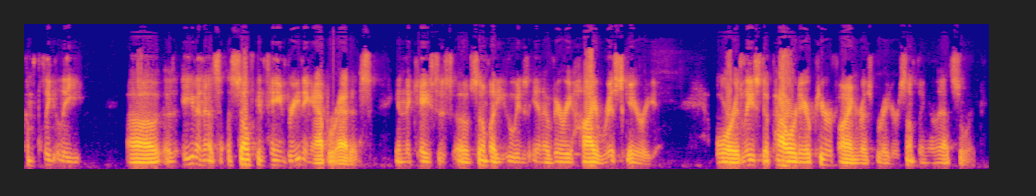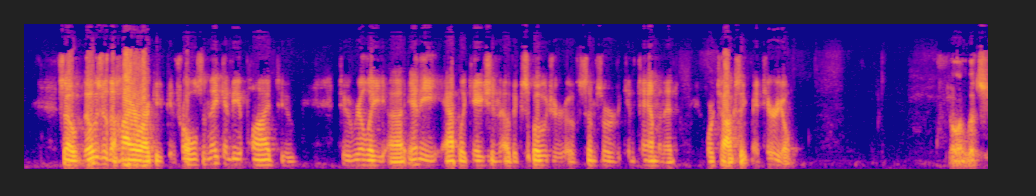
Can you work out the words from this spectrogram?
completely, uh, even as a self contained breathing apparatus in the cases of somebody who is in a very high risk area, or at least a powered air purifying respirator, something of that sort. So those are the hierarchy of controls, and they can be applied to to really uh, any application of exposure of some sort of contaminant or toxic material. John, let's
